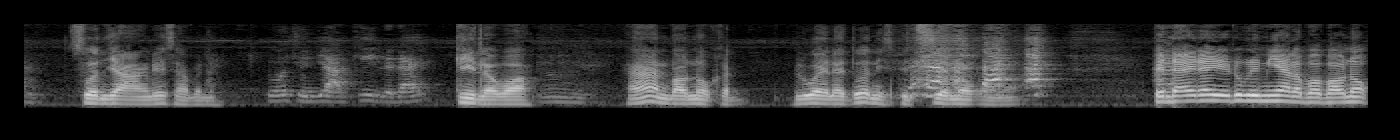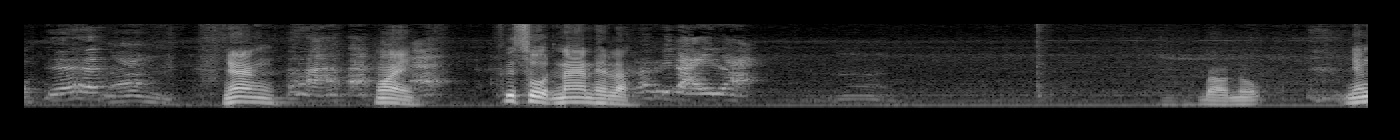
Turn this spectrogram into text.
น่ะส่วนยางได้ซะบัดนี้ตัวชนยากินเลยได้กินแล้วบ่อืมฮานเบานกก็รวยอะไรตัวนี้เป็นเสียนกอะนะเป็นได้ได้ลูกได้เมียแล้วบ่เบานกเออนั่งยังห่วยคือโสดนานแท้ล่ะก็ไม่ได้ล่ะเบานกยัง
